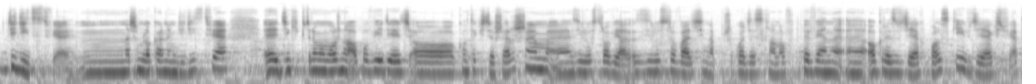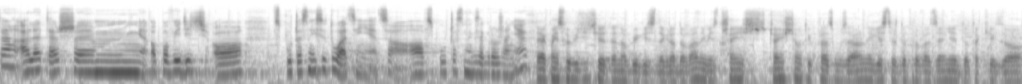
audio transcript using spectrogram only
dziedzictwie, mm, naszym lokalnym dziedzictwie, y, dzięki któremu można opowiedzieć o kontekście szerszym, zilustrować na przykładzie schronów pewien okres w dziejach Polski, w dziejach świata, ale też opowiedzieć o współczesnej sytuacji nieco, o współczesnych zagrożeniach. Tak jak Państwo widzicie, ten obiekt jest zdegradowany, więc część, częścią tych prac muzealnych jest też doprowadzenie do takiego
